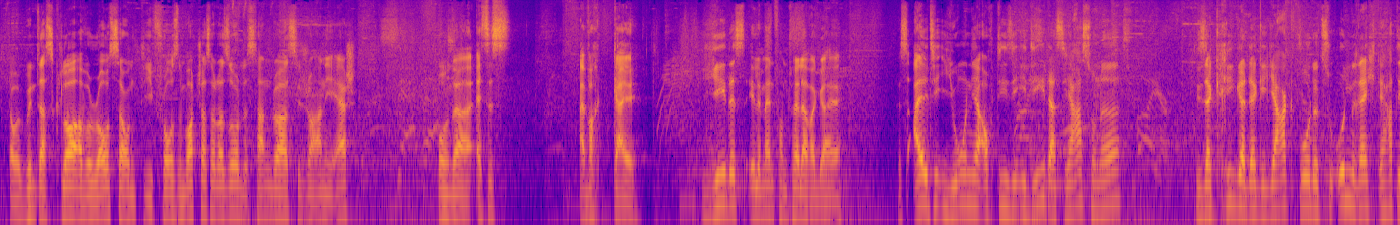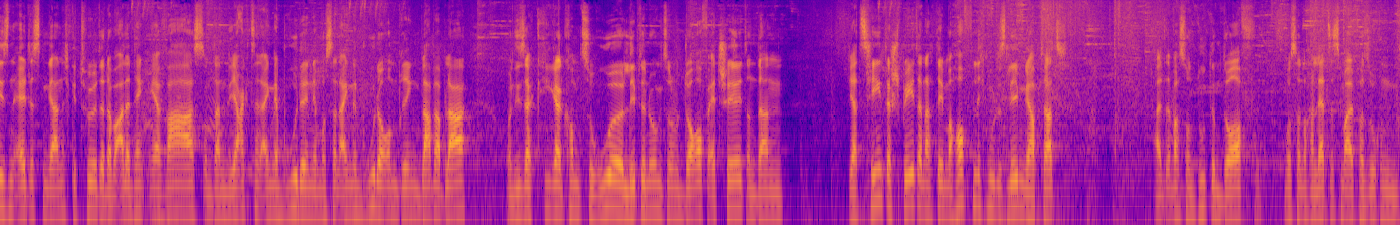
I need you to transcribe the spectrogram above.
Ich glaube, Winter's Claw, Avarosa und die Frozen Watchers oder so. Lissandra, Sejuani, Ash. Und äh, es ist einfach geil. Jedes Element vom Trailer war geil. Das alte Ionia, auch diese Idee, dass Yasune, dieser Krieger, der gejagt wurde zu Unrecht, er hat diesen Ältesten gar nicht getötet, aber alle denken, er war's. Und dann jagt sein eigener Bruder ihn, er muss seinen eigenen Bruder umbringen, bla bla bla. Und dieser Krieger kommt zur Ruhe, lebt in irgendeinem Dorf, er chillt und dann Jahrzehnte später, nachdem er hoffentlich ein gutes Leben gehabt hat, als einfach so ein Dude im Dorf muss er noch ein letztes Mal versuchen,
